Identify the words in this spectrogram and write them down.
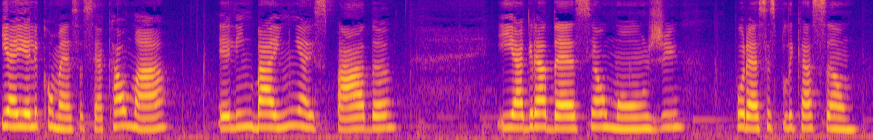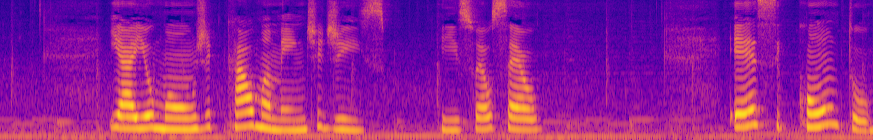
E aí ele começa a se acalmar, ele embainha a espada e agradece ao monge por essa explicação. E aí o monge calmamente diz: Isso é o céu. Esse conto,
